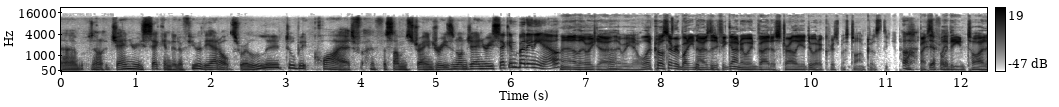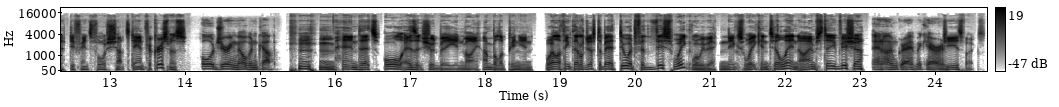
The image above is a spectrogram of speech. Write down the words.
Um, it was on January 2nd, and a few of the adults were a little bit quiet for, for some strange reason on January 2nd. But anyhow. Oh, there we go. There we go. Well, of course, everybody knows that if you're going to invade Australia, do it at Christmas time because Oh, basically definitely. the entire Defence Force shuts down for Christmas. Or during Melbourne Cup. and that's all as it should be, in my humble opinion. Well, I think that'll just about do it for this week. We'll be back next week. Until then, I'm Steve Visscher. And I'm Grant McHerron. Cheers, folks.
